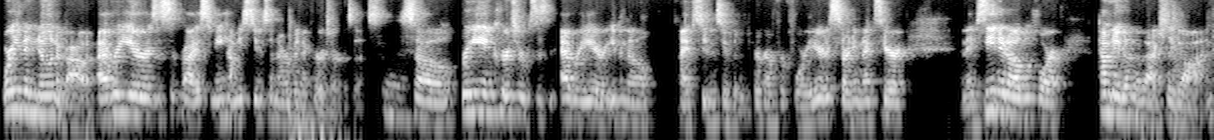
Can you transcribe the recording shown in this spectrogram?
or even known about. Every year is a surprise to me how many students have never been in career services. Mm. So bringing in career services every year, even though I have students who've been in the program for four years, starting next year, and they've seen it all before, how many of them have actually gone?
